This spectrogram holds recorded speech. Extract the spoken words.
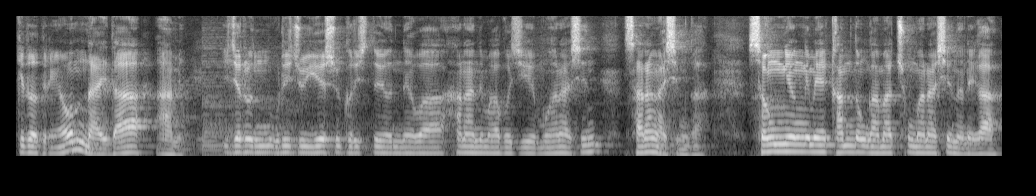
기도드리옵나이다. 아멘. 이제는 우리 주 예수 그리스도의 은혜와 하나님 아버지의 무한하신 사랑하심과 성령님의 감동감화 충만하신 은혜가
